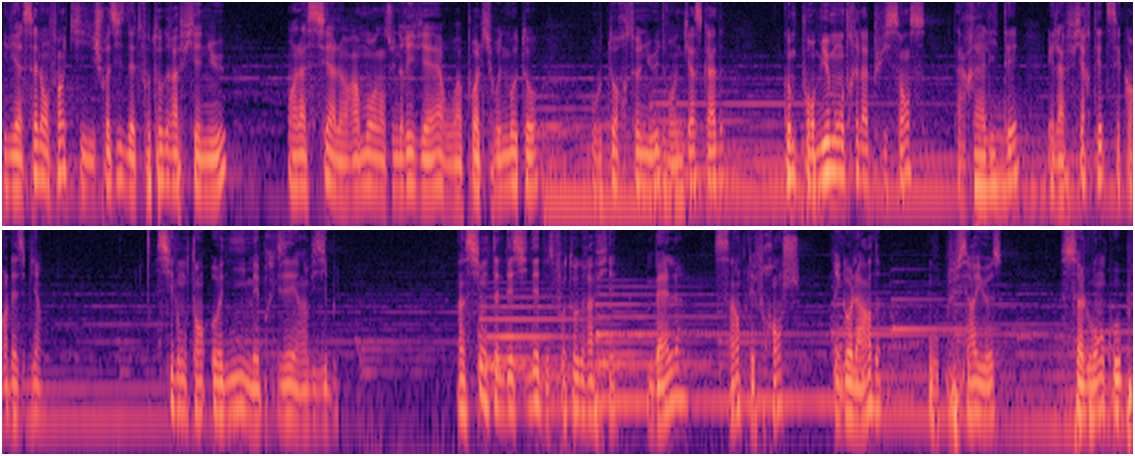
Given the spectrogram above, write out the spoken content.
Il y a celles enfin qui choisissent d'être photographiées nues, enlacées à leur amour dans une rivière ou à poil sur une moto, ou torse nu devant une cascade, comme pour mieux montrer la puissance, la réalité et la fierté de ces corps lesbiens, si longtemps honnis, méprisés et invisibles. Ainsi ont-elles décidé d'être photographiées, belles, simples et franches, rigolardes ou plus sérieuses, seules ou en couple,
